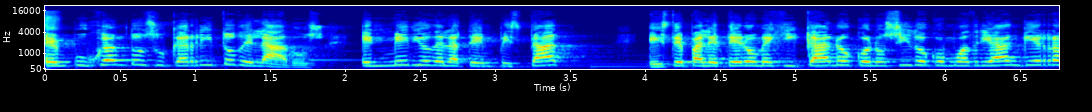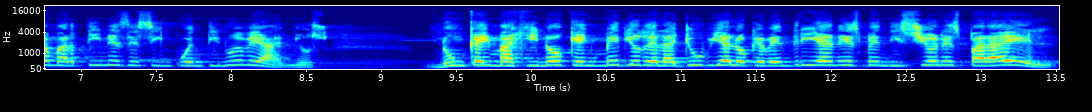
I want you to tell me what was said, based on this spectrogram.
Empujando su carrito de helados en medio de la tempestad, este paletero mexicano conocido como Adrián Guerra Martínez de 59 años, nunca imaginó que en medio de la lluvia lo que vendrían es bendiciones para él.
